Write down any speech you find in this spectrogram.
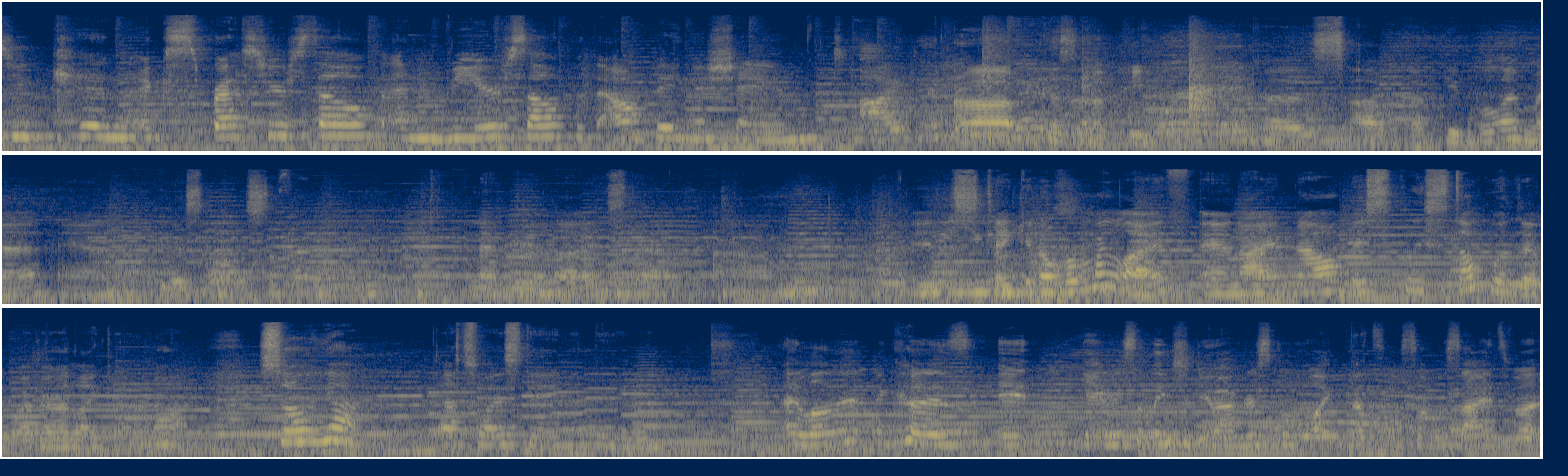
Because you can express yourself and be yourself without being ashamed. Uh, because of the people. Because of the people I met and because of all the stuff I learned. And I realized that um, it's taken over my life and I'm now basically stuck with it whether I like it or not. So yeah, that's why I stay in the theater. I love it because it gave me something to do after school, like that's also besides, but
